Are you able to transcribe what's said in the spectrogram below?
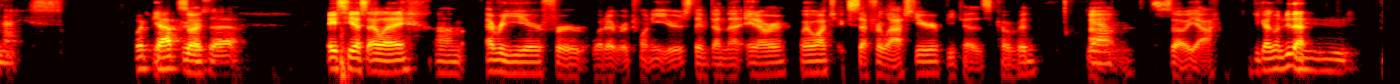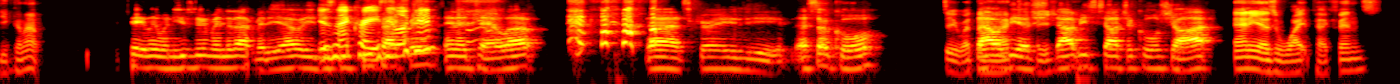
nice. What Yeah, chapter so is that? ACS LA, um, every year for whatever 20 years, they've done that eight hour whale watch, except for last year because COVID. Yeah. Um, so, yeah, if you guys want to do that, Dude. you can come out. Caitlin, when you zoom into that video, you Isn't that crazy looking? fins And a tail up. That's crazy. That's so cool. Dude, what the That would be a Are that would be such a cool shot. And he has white pec fins.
